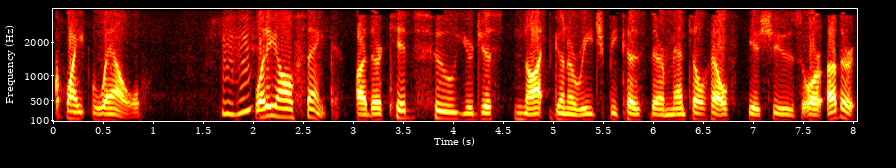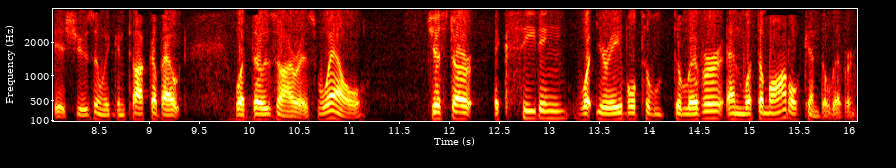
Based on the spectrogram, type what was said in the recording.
quite well. Mhm. What do y'all think? Are there kids who you're just not going to reach because their mental health issues or other issues, and we can talk about what those are as well, just are exceeding what you're able to deliver and what the model can deliver?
